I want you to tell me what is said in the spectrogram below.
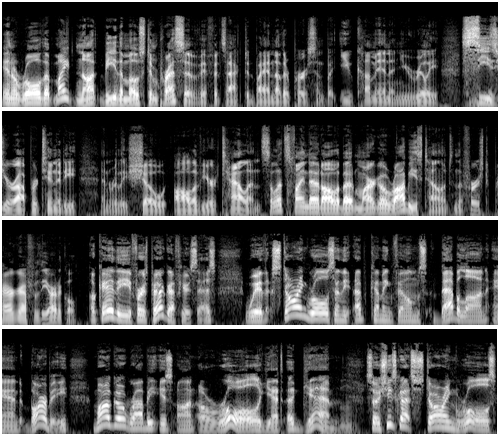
in a role that might not be the most impressive if it's acted by another person, but you come in and you really seize your opportunity and really show all of your talent. So let's find out all about Margot Robbie's talent in the first paragraph of the article. Okay, the first paragraph here says With starring roles in the upcoming films Babylon and Barbie, Margot Robbie is on a roll yet again. Hmm. So she's got starring roles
